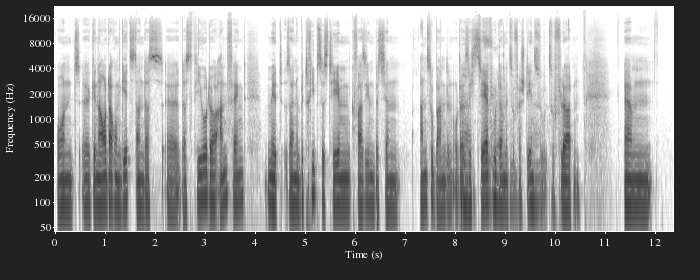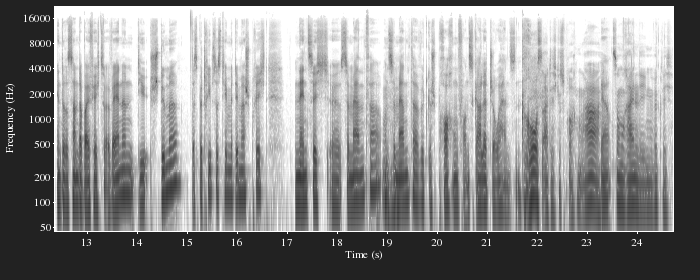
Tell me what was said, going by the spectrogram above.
Und äh, genau darum geht es dann, dass, äh, dass Theodor anfängt, mit seinem Betriebssystem quasi ein bisschen anzubandeln oder ja, sich sehr flirten. gut damit zu verstehen, zu, zu flirten. Ähm, interessant dabei vielleicht zu erwähnen, die Stimme, das Betriebssystem, mit dem er spricht, nennt sich äh, Samantha und mhm. Samantha wird gesprochen von Scarlett Johansson. Großartig gesprochen. Ah, ja. zum Reinlegen, wirklich.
